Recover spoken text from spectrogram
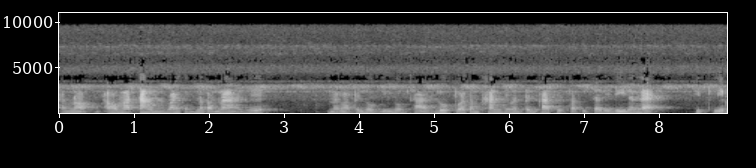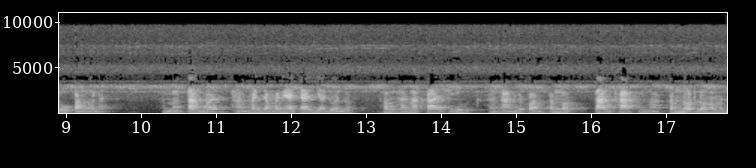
ข้างนอก เอามาตั้งไว้ต่อหน้าสิ ไม่ว่าเป็นรูปหญิงรูปชายรูปตัวสำคัญที่มันเป็นค่าสุดต่อจิตใจดีๆนั่นแหละอิทธิรูปังกันอะมาตั้งไว้ทางแม่ยังไม่แน่ใจอย่าด่วนเขาให้มาใกล้ให้อยู่ห่างๆไว้ก่อนกำหนดตั้งภาพขึ้นมากำหนดลงให้มัน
